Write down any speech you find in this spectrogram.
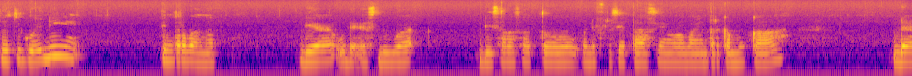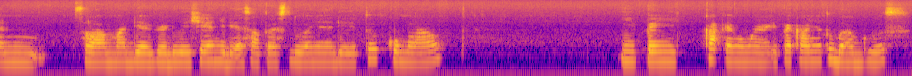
cici gue ini pinter banget. Dia udah S2 di salah satu universitas yang lumayan terkemuka. Dan selama dia graduation jadi S1 S2 nya dia itu cum laude. IPK yang ngomongnya IPK nya tuh bagus.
